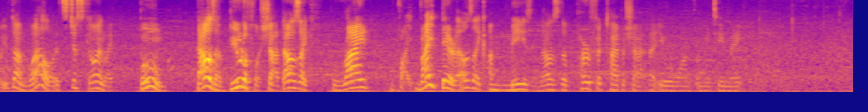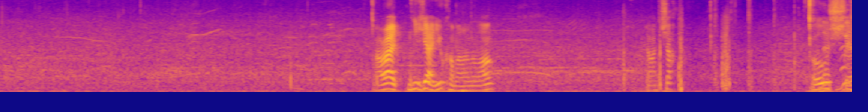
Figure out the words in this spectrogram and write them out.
we've done well. It's just going like boom. That was a beautiful shot. That was like right right right there. That was like amazing. That was the perfect type of shot that you would want from your teammate. All right, yeah, you come on along. Gotcha. Oh that shit!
